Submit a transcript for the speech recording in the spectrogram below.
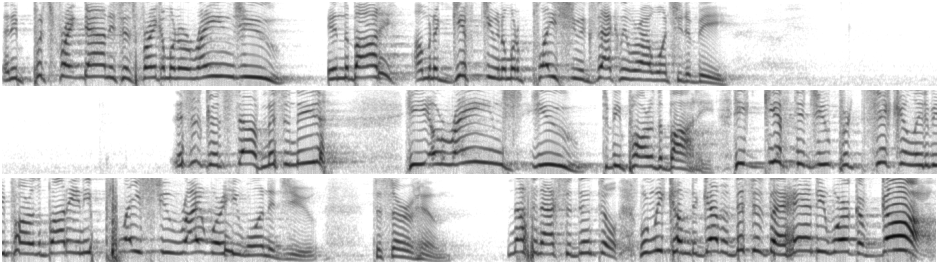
and he puts Frank down. He says, Frank, I'm going to arrange you in the body. I'm going to gift you and I'm going to place you exactly where I want you to be. This is good stuff. Miss Anita, he arranged you to be part of the body. He gifted you particularly to be part of the body, and He placed you right where He wanted you to serve Him. Nothing accidental. When we come together, this is the handiwork of God.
